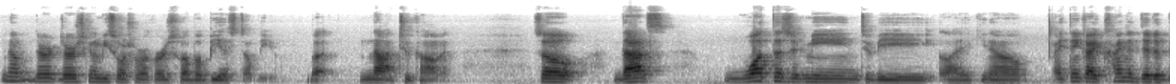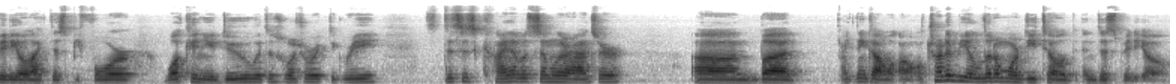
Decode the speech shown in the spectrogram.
you know, there, there's going to be social workers who have a BSW, but not too common. So that's what does it mean to be like you know I think I kind of did a video like this before what can you do with a social work degree? This is kind of a similar answer um, but I think I'll, I'll try to be a little more detailed in this video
